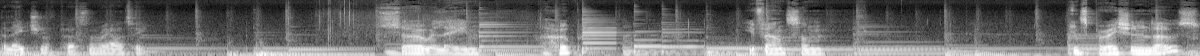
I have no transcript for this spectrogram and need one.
The Nature of Personal Reality. So, Elaine, I hope you found some inspiration in those.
